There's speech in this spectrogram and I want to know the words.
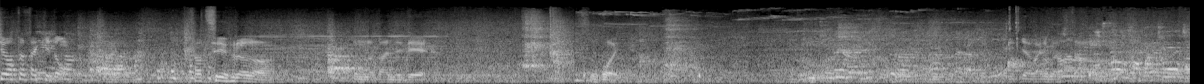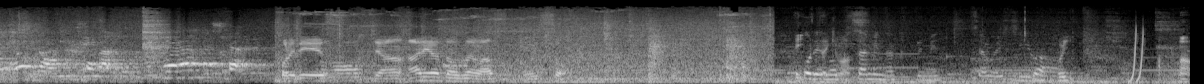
塩たたき丼。撮影裏がこんな感じで。すごい。出来上がりましたこれですじゃんありがとうございます美味しそうはいいこれただきますも臭みなくてめっちゃ美味しいわはい。あ、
